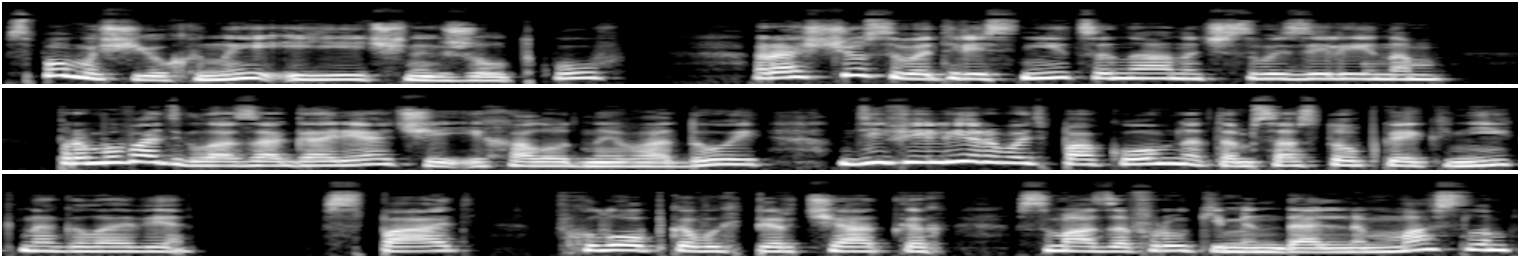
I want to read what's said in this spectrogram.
с помощью хны и яичных желтков, расчесывать ресницы на ночь с вазелином, промывать глаза горячей и холодной водой, дефилировать по комнатам со стопкой книг на голове, спать в хлопковых перчатках, смазав руки миндальным маслом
